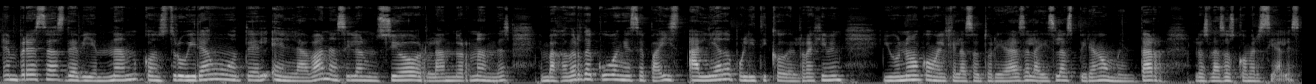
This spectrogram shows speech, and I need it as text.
Empresas de Vietnam construirán un hotel en La Habana, así lo anunció Orlando Hernández, embajador de Cuba en ese país, aliado político del régimen y uno con el que las autoridades de la isla aspiran a aumentar los lazos comerciales.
